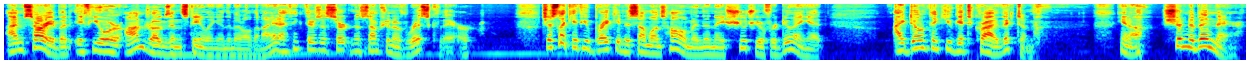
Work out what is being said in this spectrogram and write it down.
I'm sorry, but if you're on drugs and stealing in the middle of the night, I think there's a certain assumption of risk there. Just like if you break into someone's home and then they shoot you for doing it, I don't think you get to cry victim. You know, shouldn't have been there.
